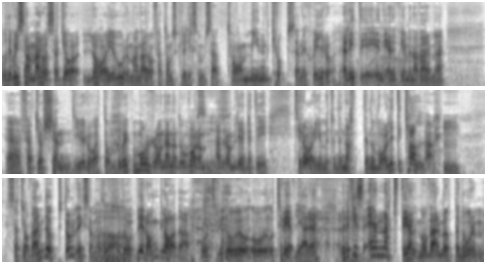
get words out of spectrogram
Och det var ju samma då, så att jag la ju ormarna då för att de skulle liksom så här, ta min kroppsenergi då. Eller inte en- energi, jag menar värme. Eh, för att jag kände ju då att de, det var ju på morgonen och då var de, Precis. hade de legat i terrariumet under natten och var lite kalla. Så att jag värmde upp dem liksom. Alltså, och då blev de glada och, tre- och, och, och trevligare. Men det finns en nackdel med att värma upp en orm.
